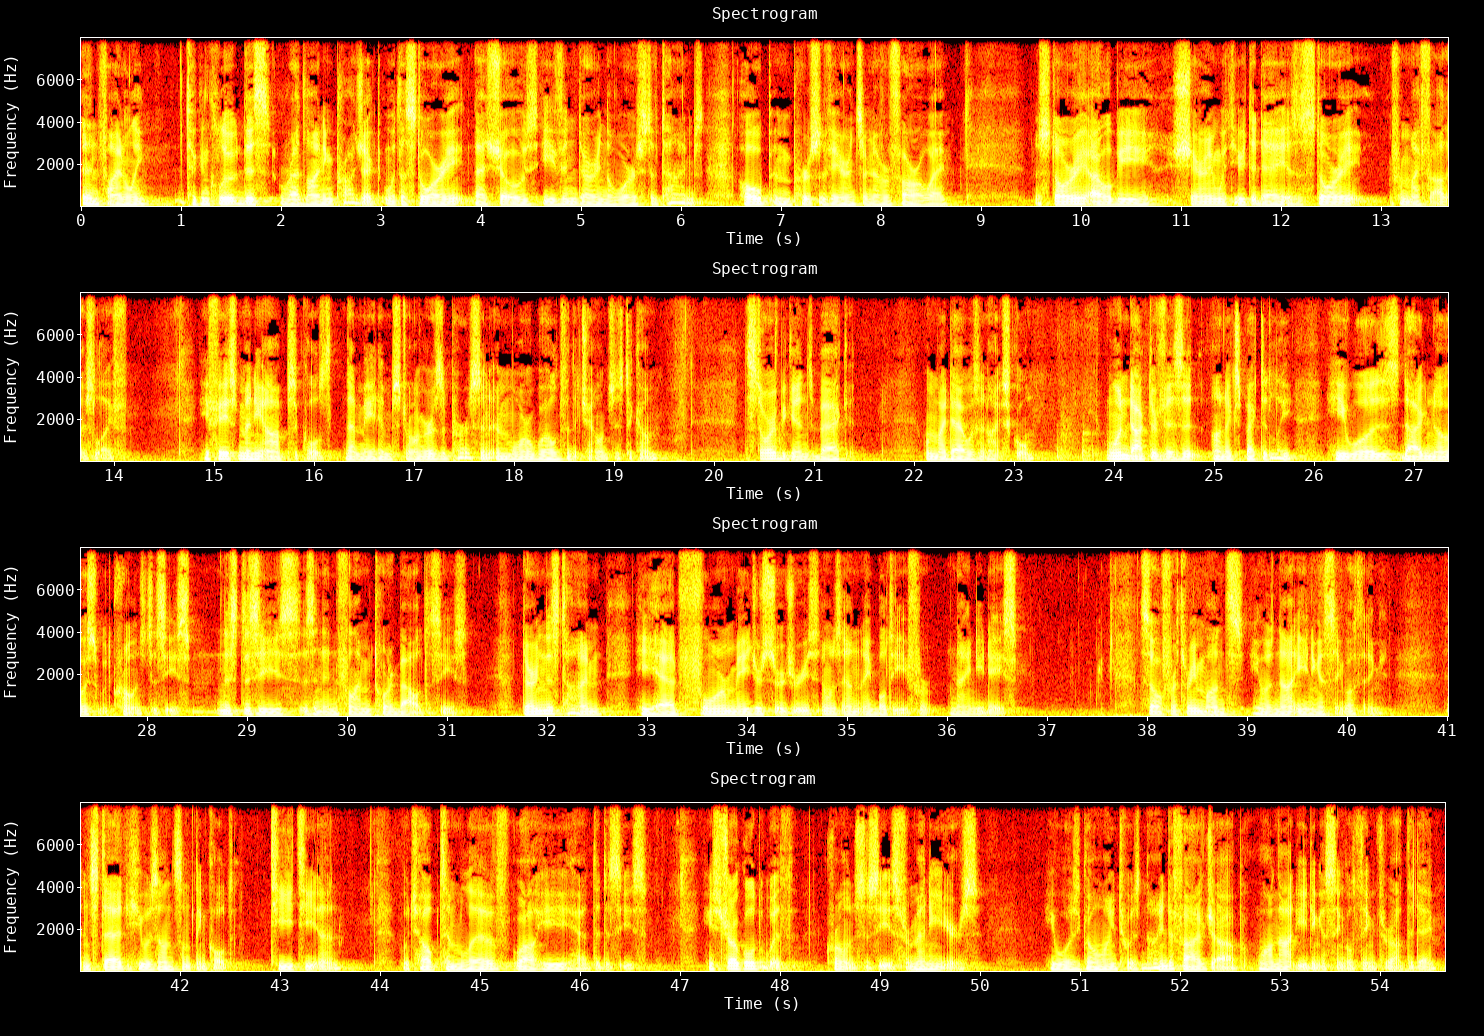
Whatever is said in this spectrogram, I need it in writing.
And finally, to conclude this redlining project with a story that shows even during the worst of times, hope and perseverance are never far away. The story I will be sharing with you today is a story from my father's life. He faced many obstacles that made him stronger as a person and more willed for the challenges to come. The story begins back when my dad was in high school. One doctor visit, unexpectedly, he was diagnosed with Crohn's disease. This disease is an inflammatory bowel disease. During this time, he had four major surgeries and was unable to eat for 90 days. So, for three months, he was not eating a single thing. Instead, he was on something called TPN, which helped him live while he had the disease. He struggled with Crohn's disease for many years. He was going to his 9 to 5 job while not eating a single thing throughout the day.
